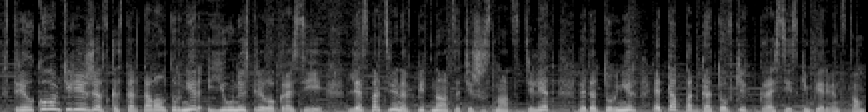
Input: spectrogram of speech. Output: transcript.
В Стрелковом Тережевска стартовал турнир «Юный стрелок России». Для спортсменов 15 и 16 лет этот турнир – этап подготовки к российским первенствам.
